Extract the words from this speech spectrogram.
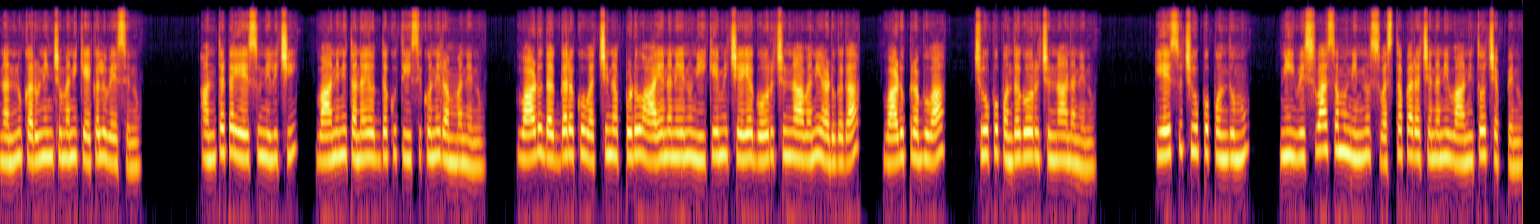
నన్ను కరుణించుమని కేకలు వేసెను. అంతట యేసు నిలిచి వానిని తన యొద్దకు తీసుకొని రమ్మనెను. వాడు దగ్గరకు వచ్చినప్పుడు ఆయన నేను నీకేమి చేయగోరుచున్నావని అడుగగా వాడు ప్రభువా చూపు పొందగోరుచున్నాననెను. యేసు చూపు పొందుము. నీ విశ్వాసము నిన్ను స్వస్థపరచెనని వానితో చెప్పెను.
